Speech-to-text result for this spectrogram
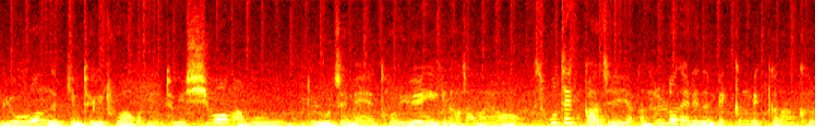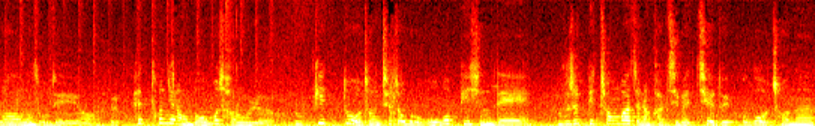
이런 느낌 되게 좋아하거든요. 되게 시원하고 또 요즘에 더 유행이긴 하잖아요. 소재까지 약간 흘러내리는 매끈매끈한 그런 소재예요. 패턴이랑 너무 잘 어울려요. 그리고 핏도 전체적으로 오버핏인데 루즈핏 청바지랑 같이 매치해도 예쁘고 저는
